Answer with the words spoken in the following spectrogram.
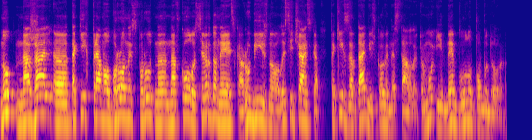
Ну на жаль, е, таких прямо оборонних споруд на навколо Сєвєродонецька, Рубіжного, Лисичанська таких завдань військові не ставили, тому і не було побудовано.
